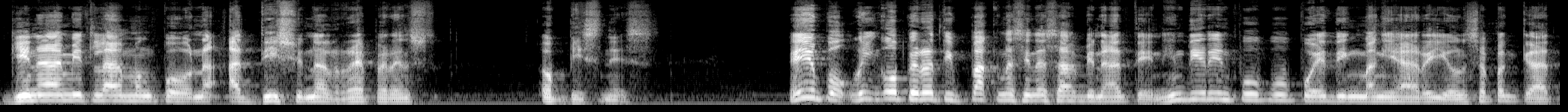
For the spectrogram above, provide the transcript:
ginamit lamang po na additional reference of business. Ngayon po, yung operative pack na sinasabi natin, hindi rin po, po pwedeng mangyari yon sapagkat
